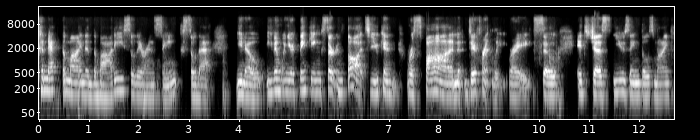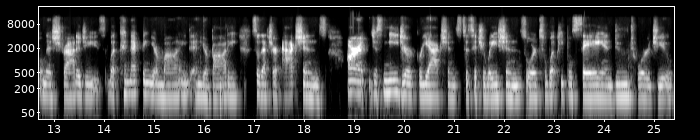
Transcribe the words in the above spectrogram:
connect the mind and the body so they're in sync so that you know even when you're thinking certain thoughts you can respond differently right? So it's just using those mindfulness strategies but connecting your mind and your body so that your actions aren't just knee jerk reactions to situations or to what people say and do towards you.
